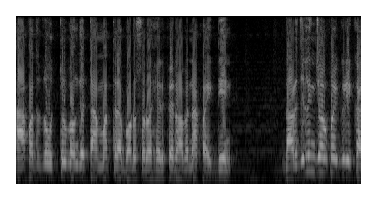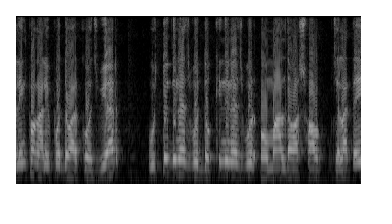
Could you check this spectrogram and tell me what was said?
আপাতত উত্তরবঙ্গের তাপমাত্রা বড়সড় হেরফের হবে না কয়েকদিন। দার্জিলিং, জলপাইগুড়ি, কালিম্পং, আলিপুরদুয়ার, কোচবিহার, উত্তর দিনাজপুর, দক্ষিণ দিনাজপুর ও মালদহ সব জেলাতেই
